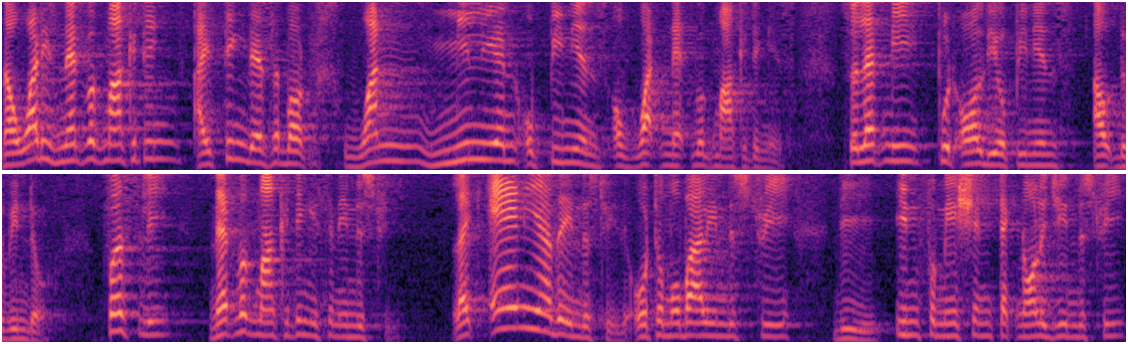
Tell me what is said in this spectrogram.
Now what is network marketing? I think there's about 1 million opinions of what network marketing is. So let me put all the opinions out the window. Firstly, network marketing is an industry. Like any other industry, the automobile industry, the information technology industry,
